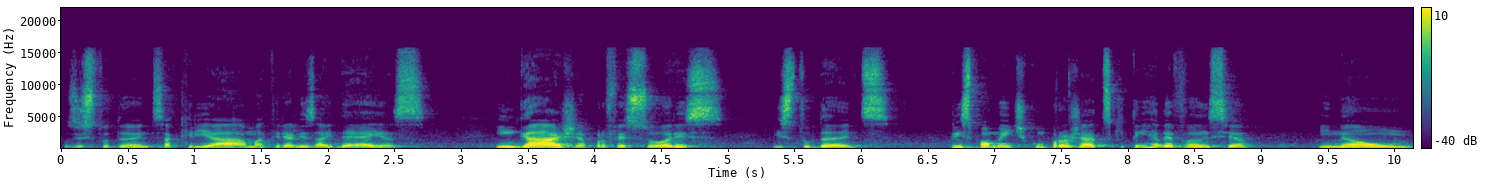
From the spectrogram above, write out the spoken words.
os estudantes a criar, a materializar ideias, engaja professores e estudantes, principalmente com projetos que têm relevância e não.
